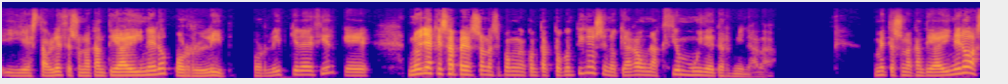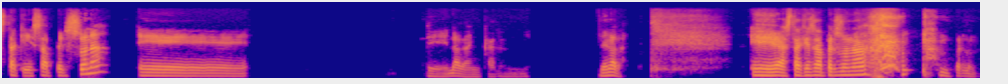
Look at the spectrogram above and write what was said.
y, estableces una cantidad de dinero por lead. Por lead quiere decir que no ya que esa persona se ponga en contacto contigo, sino que haga una acción muy determinada. Metes una cantidad de dinero hasta que esa persona... Eh, de nada, De nada. Eh, hasta que esa persona... perdón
